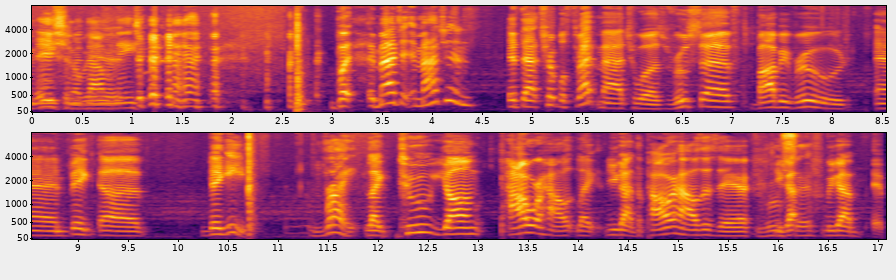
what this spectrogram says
domination nation of domination. But imagine, imagine if that triple threat match was Rusev, Bobby Roode, and Big uh, Big E. right. like two young powerhouse. Like you got the powerhouses there. You got we got uh,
